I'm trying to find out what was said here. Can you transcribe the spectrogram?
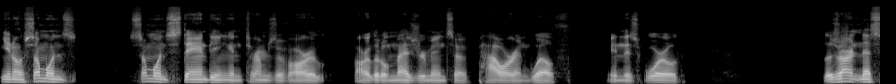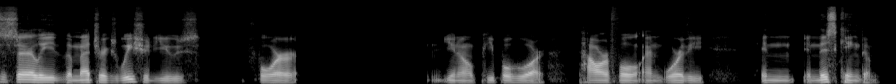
you know someone's someone's standing in terms of our our little measurements of power and wealth in this world those aren't necessarily the metrics we should use for you know, people who are powerful and worthy in in this kingdom.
